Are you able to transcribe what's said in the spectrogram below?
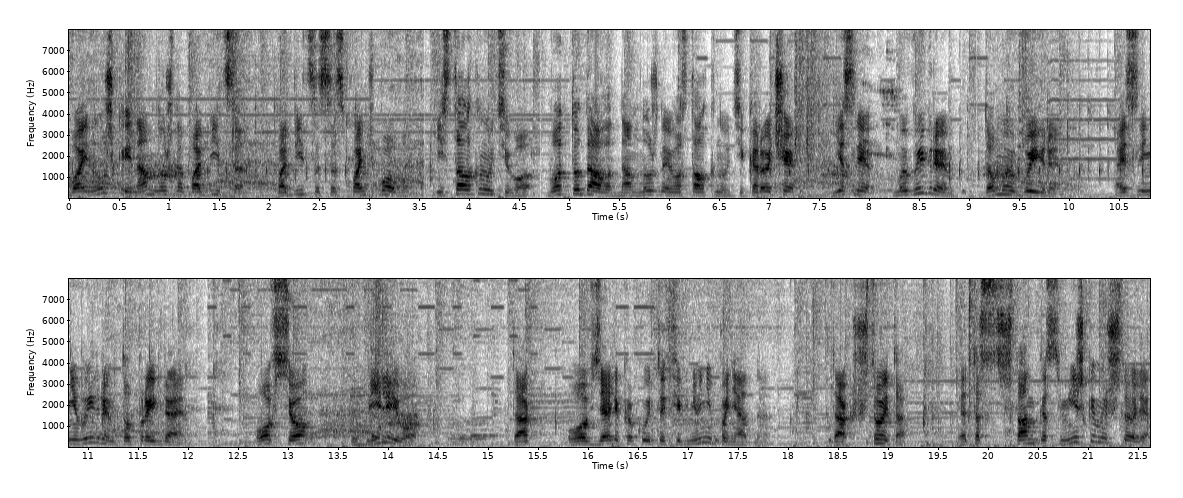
войнушка, и нам нужно побиться. Побиться со Спанч Бобом. И столкнуть его. Вот туда вот нам нужно его столкнуть. И, короче, если мы выиграем, то мы выиграем. А если не выиграем, то проиграем. О, все. Убили его. Так. О, взяли какую-то фигню непонятную. Так, что это? Это штанга с мишками, что ли?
